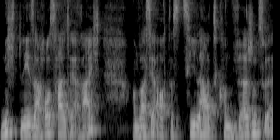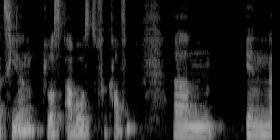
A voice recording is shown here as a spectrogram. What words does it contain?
Nicht-Leser-Haushalte erreicht und was ja auch das Ziel hat, Conversion zu erzielen, plus Abos zu verkaufen. Ähm, in, äh,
